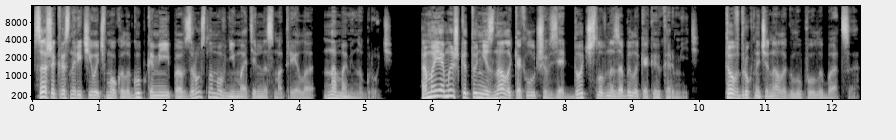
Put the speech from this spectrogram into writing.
Саша красноречиво чмокала губками и по-взрослому внимательно смотрела на мамину грудь. А моя мышка то не знала, как лучше взять дочь, словно забыла, как ее кормить. То вдруг начинала глупо улыбаться.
